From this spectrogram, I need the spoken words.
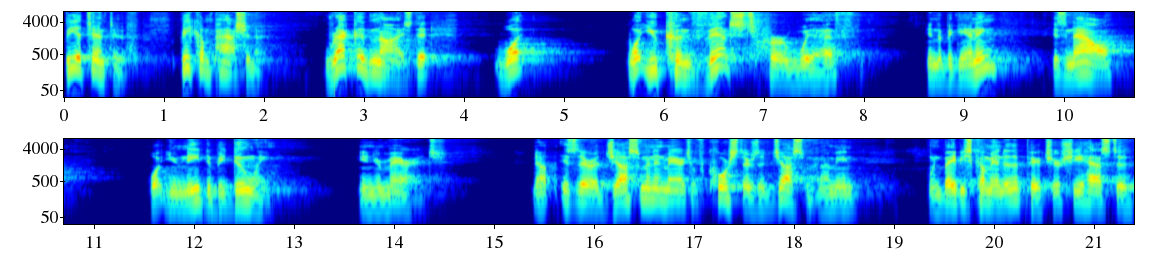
Be attentive. Be compassionate. Recognize that what, what you convinced her with in the beginning is now what you need to be doing in your marriage. Now, is there adjustment in marriage? Of course, there's adjustment. I mean, when babies come into the picture, she has to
